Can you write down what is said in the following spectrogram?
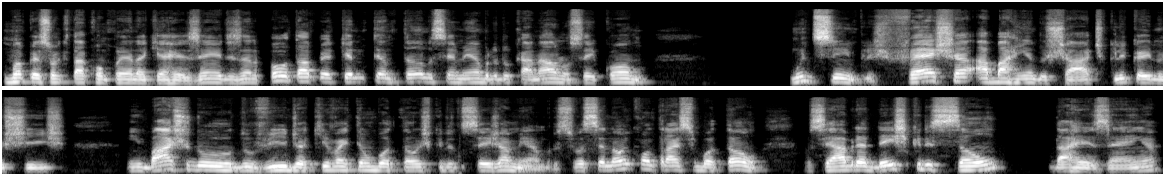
uma pessoa que está acompanhando aqui a resenha dizendo: pô, tá tentando ser membro do canal, não sei como. Muito simples. Fecha a barrinha do chat, clica aí no X. Embaixo do, do vídeo aqui vai ter um botão escrito Seja Membro. Se você não encontrar esse botão, você abre a descrição da resenha,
